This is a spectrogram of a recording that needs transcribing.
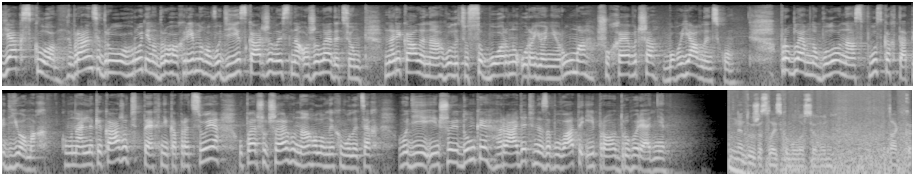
Як скло вранці 2 грудня на дорогах рівного водії скаржились на ожеледицю. Нарікали на вулицю Соборну у районі Рума, Шухевича, Богоявленську. Проблемно було на спусках та підйомах. Комунальники кажуть, техніка працює у першу чергу на головних вулицях. Водії іншої думки радять не забувати і про другорядні. Не дуже слизько було сьогодні. Так, е,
